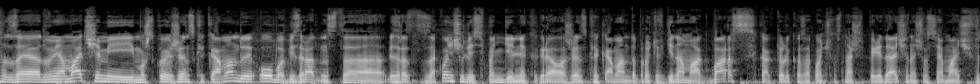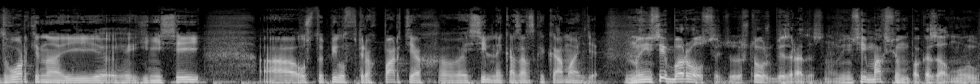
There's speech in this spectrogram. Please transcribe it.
за двумя матчами и мужской и женской команды. Оба безрадостно, безрадостно закончились. В понедельник играла женская команда против «Динамо Акбарс». Как только закончилась наша передача, начался матч в Дворкино, и э, Енисей уступил в трех партиях э, сильной казанской команде. Ну, Енисей боролся, что уж безрадостно. Енисей максимум показал. Ну,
